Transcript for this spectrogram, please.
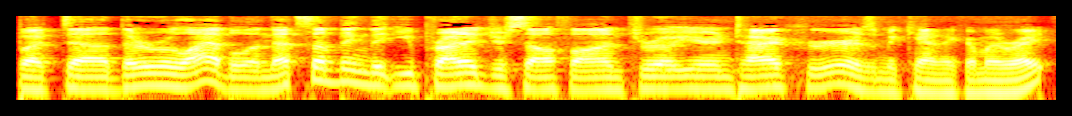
but uh, they're reliable, and that's something that you prided yourself on throughout your entire career as a mechanic. Am I right?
